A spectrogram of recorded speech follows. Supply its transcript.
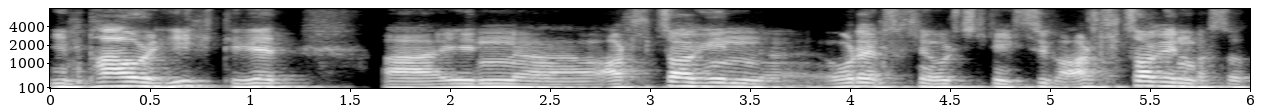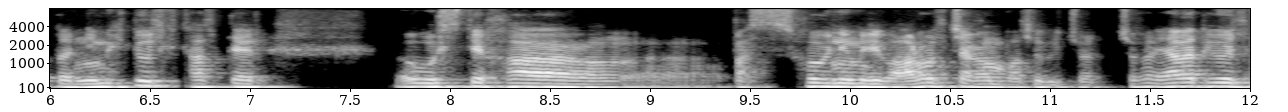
empower хийх тэгээд а энэ оролцоогийн уур амьсгалын өөрчлөлтийн эсрэг оролцоог нь бас одоо нэмэгдүүлэх тал дээр өөрсдийнхөө бас хувь нэмрийг оруулж байгаа юм болов гэж бодож байгаа. Яг тэгвэл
